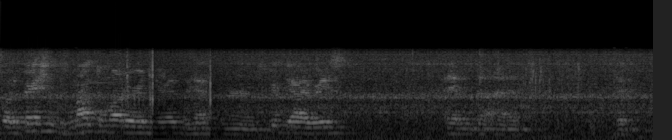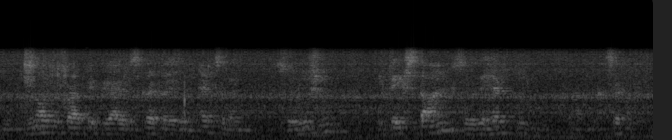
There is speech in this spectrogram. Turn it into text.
for the patient with mild to moderate GERD, we have um, PPI risk, and uh, the notified PPI discreta is an excellent solution. It takes time, so they have to uh, accept it.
